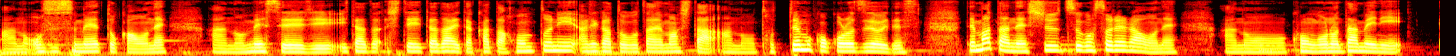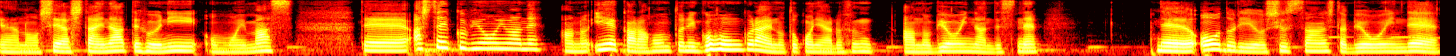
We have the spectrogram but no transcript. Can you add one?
あの、おすすめとかをね、あの、メッセージいただ、していただいた方、本当にありがとうございました。あの、とっても心強いです。。で、またね、手術後それらをね、あの、今後のために、あの、シェアしたいなっていうふうに思います。で、明日行く病院はね、あの、家から本当に5分くらいのとこにある、あの、病院なんですね。で、オードリーを出産した病院で、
